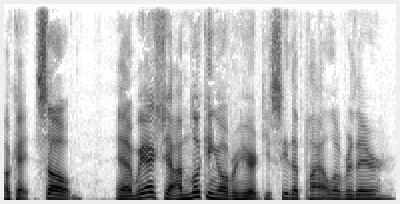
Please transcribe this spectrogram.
Okay, so and we actually, I'm looking over here. Do you see the pile over there?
